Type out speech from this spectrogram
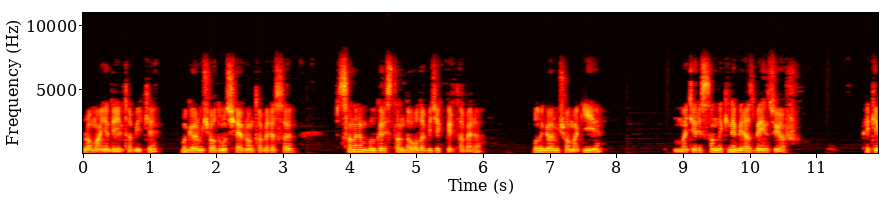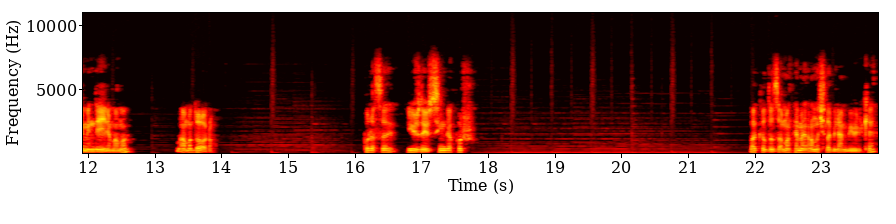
Romanya değil tabii ki. Bu görmüş olduğumuz Chevron tabelası sanırım Bulgaristan'da olabilecek bir tabela. Bunu görmüş olmak iyi. Macaristan'dakine biraz benziyor. Pek emin değilim ama. Ama doğru. Burası %100 Singapur. Bakıldığı zaman hemen anlaşılabilen bir ülke.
